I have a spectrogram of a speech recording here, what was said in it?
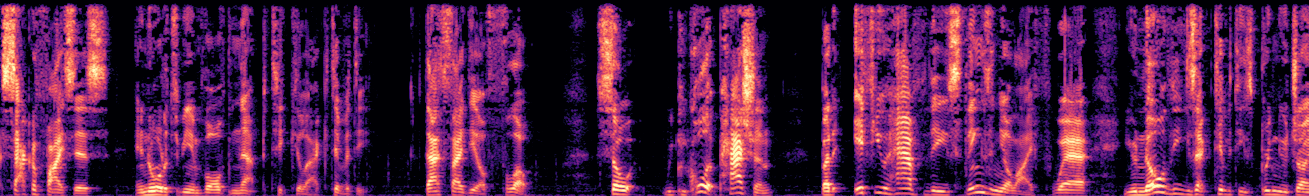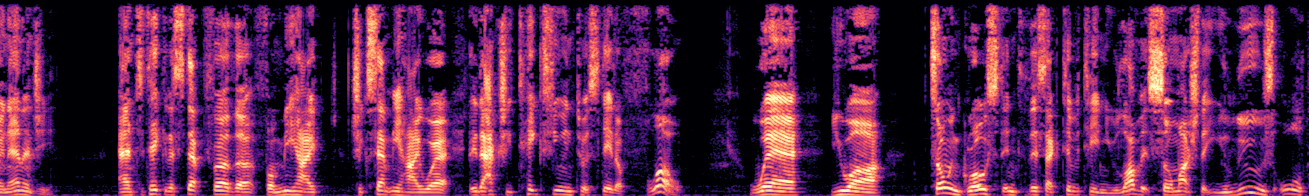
sacrifices in order to be involved in that particular activity. That's the idea of flow. So we can call it passion, but if you have these things in your life where you know these activities bring you joy and energy, and to take it a step further from Mihaly Csikszentmihalyi, where it actually takes you into a state of flow, where you are so engrossed into this activity and you love it so much that you lose all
